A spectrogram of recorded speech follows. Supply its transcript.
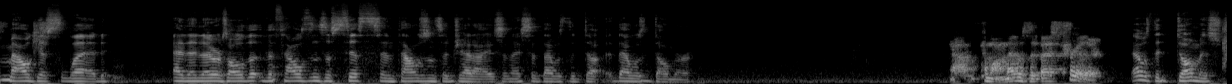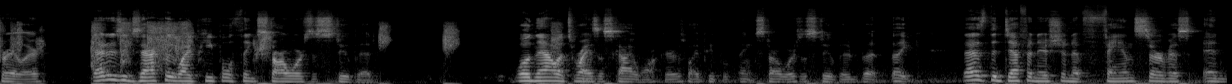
Malgus led, and then there was all the, the thousands of Siths and thousands of Jedi's, and I said that was the du- that was dumber. Um, come on, that was the best trailer. That was the dumbest trailer. That is exactly why people think Star Wars is stupid. Well, now it's Rise of Skywalker is why people think Star Wars is stupid, but like that is the definition of fan service and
